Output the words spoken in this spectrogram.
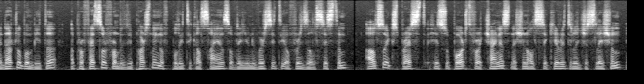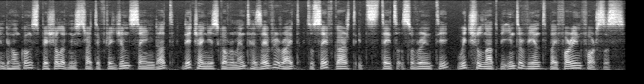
Medardo Bombita, a professor from the Department of Political Science of the University of Rizal System, also expressed his support for China's national security legislation in the Hong Kong Special Administrative Region, saying that the Chinese government has every right to safeguard its state sovereignty, which should not be intervened by foreign forces.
